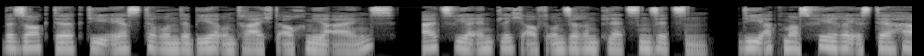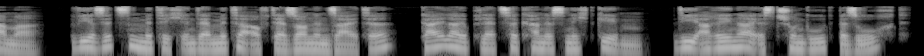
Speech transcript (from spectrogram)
besorgt Dirk die erste Runde Bier und reicht auch mir eins, als wir endlich auf unseren Plätzen sitzen. Die Atmosphäre ist der Hammer. Wir sitzen mittig in der Mitte auf der Sonnenseite, geiler Plätze kann es nicht geben. Die Arena ist schon gut besucht,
